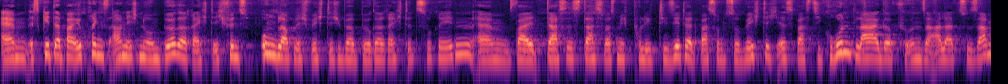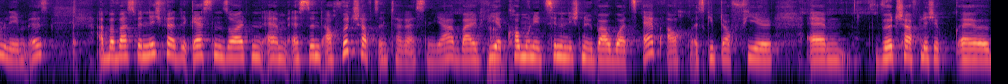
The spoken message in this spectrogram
ähm, es geht dabei übrigens auch nicht nur um Bürgerrechte. Ich finde es unglaublich wichtig, über Bürgerrechte zu reden, ähm, weil das ist das, was mich politisiert hat, was uns so wichtig ist, was die Grundlage für unser aller Zusammenleben ist. Aber was wir nicht vergessen sollten, ähm, es sind auch Wirtschaftsinteressen, ja, weil wir kommunizieren nicht nur über WhatsApp, auch es gibt auch viel ähm, wirtschaftliche äh,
